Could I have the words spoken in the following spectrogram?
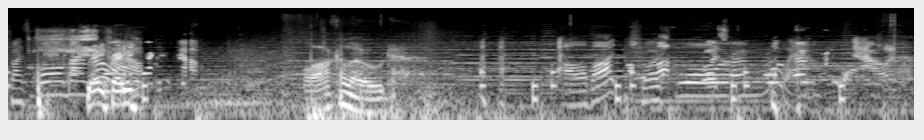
Transform and Ready, Freddy? Lock and load. All about transform and roll out.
